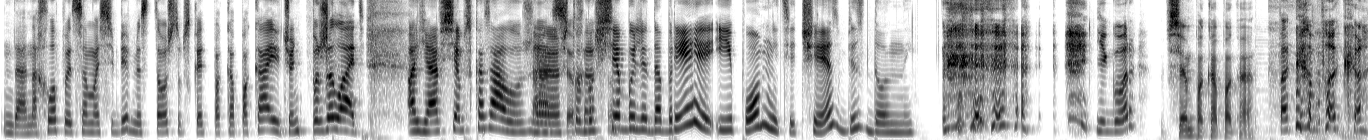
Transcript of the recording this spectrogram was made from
Да, она хлопает сама себе вместо того, чтобы сказать пока-пока и что-нибудь пожелать. А я всем сказала уже, А, чтобы хорошо. все были добрее и помните, ЧС бездонный. Егор, Всем пока-пока. пока-пока.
